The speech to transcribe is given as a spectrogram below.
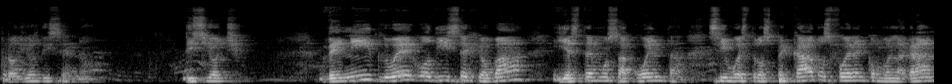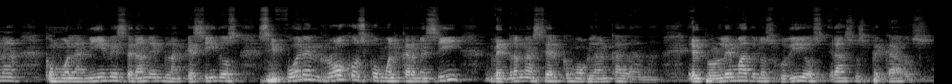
Pero Dios dice no. 18. Venid luego, dice Jehová, y estemos a cuenta. Si vuestros pecados fueren como la grana, como la nieve, serán emblanquecidos. Si fueren rojos como el carmesí, vendrán a ser como blanca lana. El problema de los judíos eran sus pecados.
